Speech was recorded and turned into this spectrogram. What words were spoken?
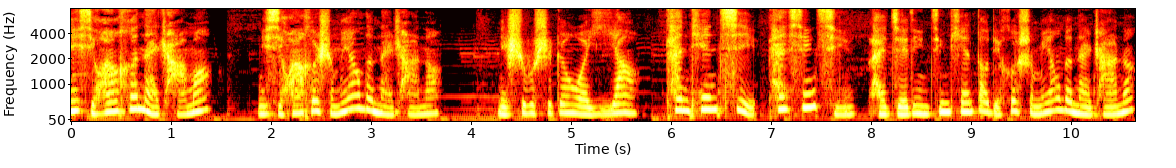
你喜欢喝奶茶吗？你喜欢喝什么样的奶茶呢？你是不是跟我一样，看天气、看心情来决定今天到底喝什么样的奶茶呢？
